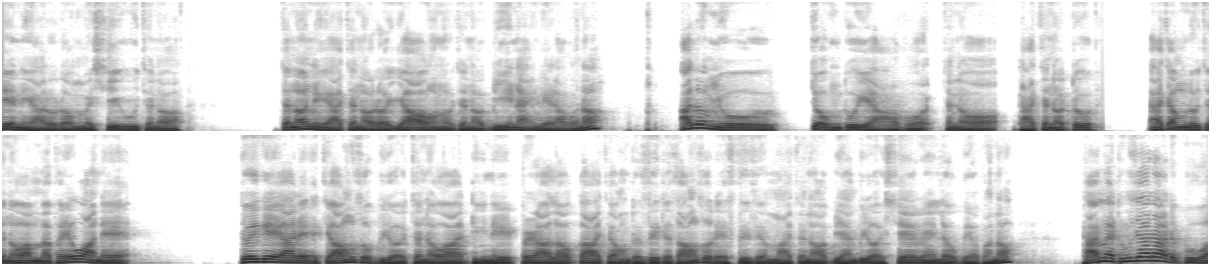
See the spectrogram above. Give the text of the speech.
လစ်နေရတော့တော့မရှိဘူးကျွန်တော်ကျွန်တော်နေရာကျွန်တော်တော့ရအောင်လို့ကျွန်တော်ပြေးနိုင်ခဲ့တာပေါ့နော်အဲ့လိုမျိုးကြုံတွေ့ရတာပေါ့ကျွန်တော်ဒါကျွန်တော်တို့အဲကြောင့်မလို့ကျွန်တော်ကမဖဲဝါနဲ့တွေးခဲ့ရတဲ့အကြောင်းဆိုပြီးတော့ကျွန်တော်ကဒီနေ့ပရာလောကအကြောင်းတစ်စီတစ်စောင်းဆိုတဲ့ season မှာကျွန်တော်ပြန်ပြီးတော့ sharing လုပ်ပြပါနော်ဒါပေမဲ့ထူးခြားတာတစ်ခုက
